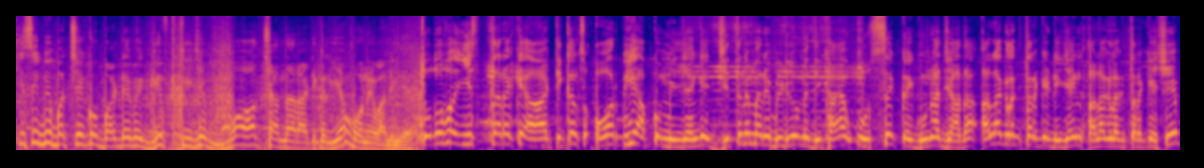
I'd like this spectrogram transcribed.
किसी भी बच्चे को बर्थडे में गिफ्ट कीजिए। बहुत शानदार आर्टिकल ये होने वाली है। तो दोस्तों इस तरह के आर्टिकल्स और भी आपको मिल जाएँगे। जितने मैंने वीडियो में दिखाया उससे कई गुना ज़्यादा अलग अलग तरह के डिज़ाइन अलग अलग तरह के शेप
